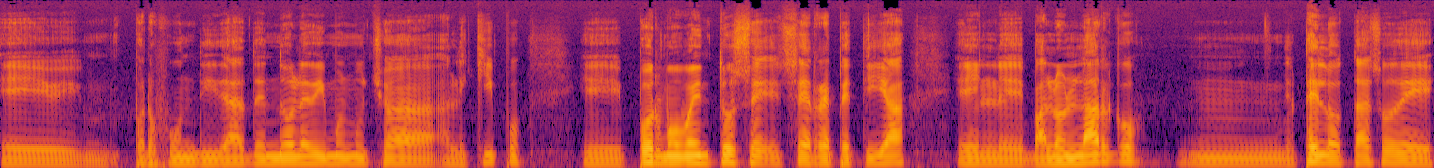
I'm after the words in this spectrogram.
Eh, profundidad no le dimos mucho al equipo. Eh, por momentos se repetía el balón largo, Mm, el pelotazo de,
